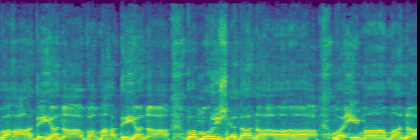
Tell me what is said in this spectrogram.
وحادینا ومہدینا ومرشدنا وامامنا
